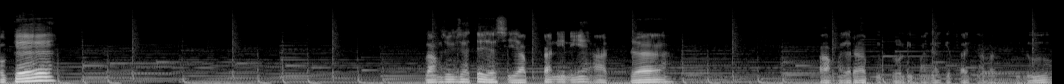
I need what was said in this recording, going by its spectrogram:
Oke. Langsung saja ya. Siapkan ini. Ada kamera Vibro 5 nya kita nyalakan dulu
